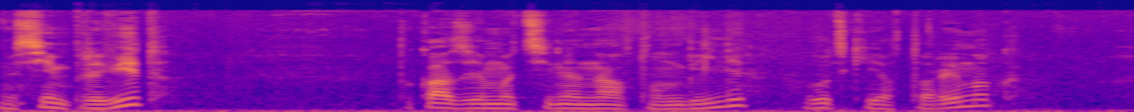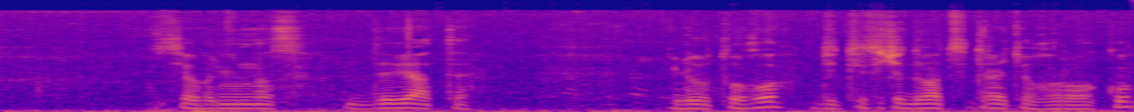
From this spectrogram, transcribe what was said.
Всім привіт! Показуємо ціни на автомобілі. Луцький авторинок. Сьогодні у нас 9 лютого 2023 року.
